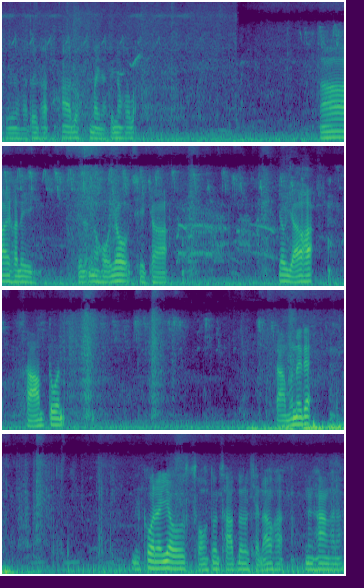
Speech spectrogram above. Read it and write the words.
ตัวนี้ครับตัวนี้ครับห้าโลไม่นะเป็นน้องครับอะอ่าคันนี้เป็นน้องหัวเย้าเสียชาเย้ายาวครับสามต้นสามมันได้เด้นี่ก็ได้เย้าสองต้นสามต้นแขนเอาครับหนึ่งห้างครับนะ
